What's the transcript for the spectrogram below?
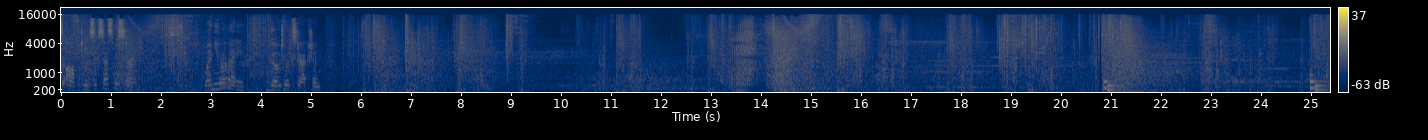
Is off to a successful start. When you are ready, go to extraction. Critical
